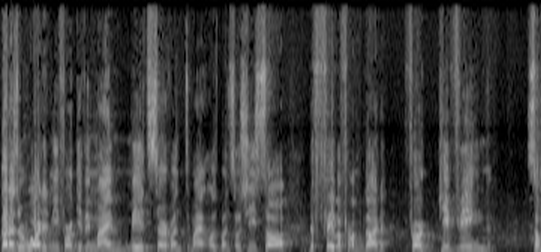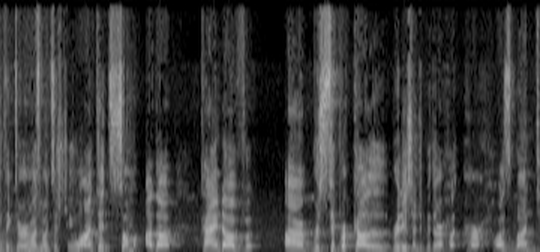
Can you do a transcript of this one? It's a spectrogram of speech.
God has rewarded me for giving my maid servant to my husband. So she saw the favor from God for giving something to her mm-hmm. husband. So she wanted some other kind of uh, reciprocal relationship with her her husband.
